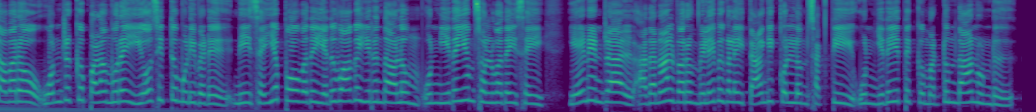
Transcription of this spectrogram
தவறோ ஒன்றுக்கு பலமுறை யோசித்து முடிவெடு. நீ செய்யப்போவது எதுவாக இருந்தாலும் உன் இதயம் சொல்வதை செய். ஏனென்றால் அதனால் வரும் விளைவுகளை தாங்கிக் கொள்ளும் சக்தி உன் இதயத்துக்கு மட்டும்தான் உண்டு.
